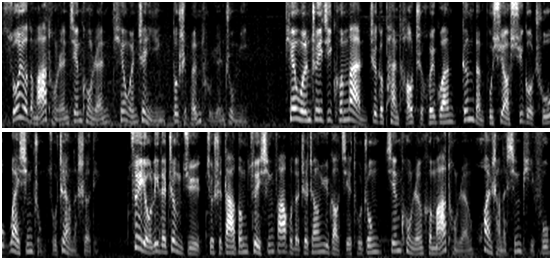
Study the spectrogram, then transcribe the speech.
所有的马桶人、监控人、天文阵营都是本土原住民。天文追击昆曼这个叛逃指挥官根本不需要虚构出外星种族这样的设定。最有力的证据就是大崩最新发布的这张预告截图中，监控人和马桶人换上的新皮肤，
